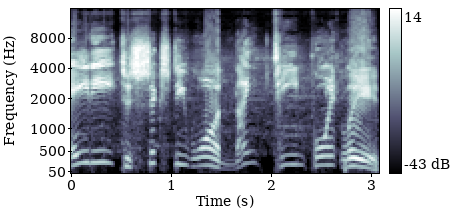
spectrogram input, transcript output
80 to 61, 19 point lead.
